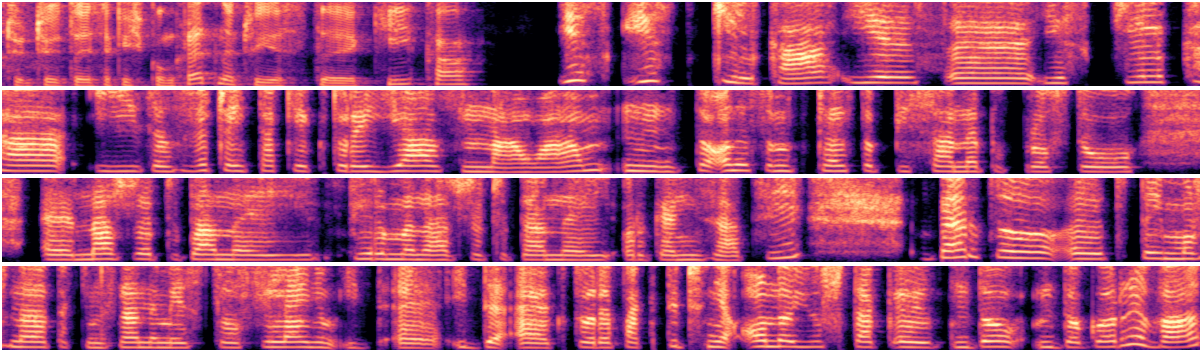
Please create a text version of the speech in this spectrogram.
Czy, czy to jest jakieś konkretne, czy jest e, kilka? Jest, jest kilka, jest, e, jest kilka i zazwyczaj takie, które ja znałam, mm, to one są często pisane po prostu e, na rzecz danej firmy, na rzecz danej organizacji. Bardzo e, tutaj można, takim znanym jest to Selenium IDE, które faktycznie ono już tak do, dogorywa,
